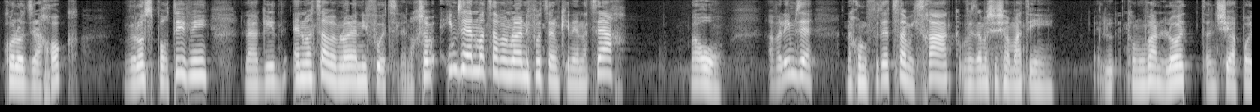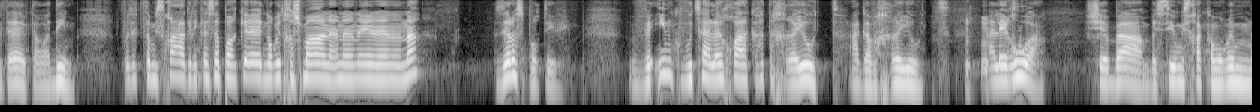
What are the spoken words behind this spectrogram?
כל עוד זה החוק, ולא ספורטיבי להגיד אין מצב הם לא יניפו אצלנו. עכשיו אם זה אין מצב הם לא יניפו אצלנו כי ננצח, ברור. אבל אם זה אנחנו נפוצץ את המשחק וזה מה ששמעתי כמובן לא את אנשי הפועל תל אביב, את האוהדים. נפוצץ את המשחק, ניכנס לפרקט, נוריד חשמל, נה נה נה נה נה נה, זה לא ספורטיבי. ואם קבוצה לא יכולה לקחת אחריות, אגב אחריות, על אירוע שבה בסיום משחק אמורים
